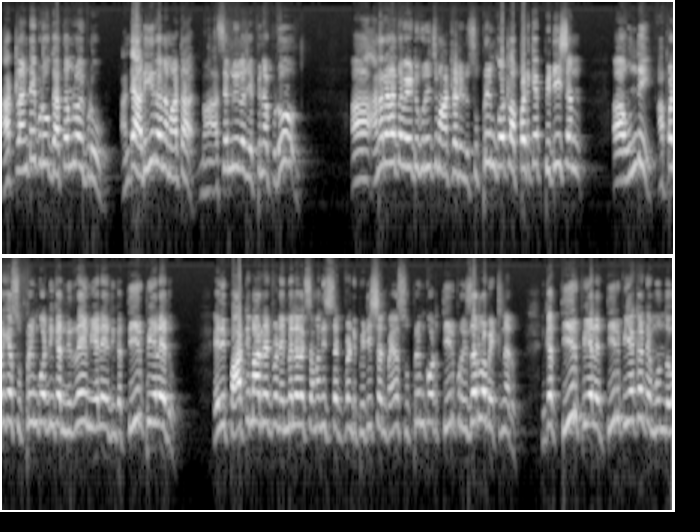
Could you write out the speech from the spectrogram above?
అట్లా అంటే ఇప్పుడు గతంలో ఇప్పుడు అంటే అడిగిరు అన్నమాట మా అసెంబ్లీలో చెప్పినప్పుడు అనర్హత వేటు గురించి మాట్లాడిండు. సుప్రీంకోర్టులో అప్పటికే పిటిషన్ ఉంది. అప్పటికే సుప్రీంకోర్టు ఇంకా నిర్ణయం ఇవ్వలేదు ఇంకా తీర్పు ఇవ్వలేదు ఏది పార్టీ మారినటువంటి ఎమ్మెల్యేలకు సంబంధించినటువంటి పిటిషన్ పైన సుప్రీంకోర్టు తీర్పు రిజర్వ్లో పెట్టినారు. ఇంకా తీర్పు ఇవ్వలేదు తీర్పు ఇవ్వకంటే ముందు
